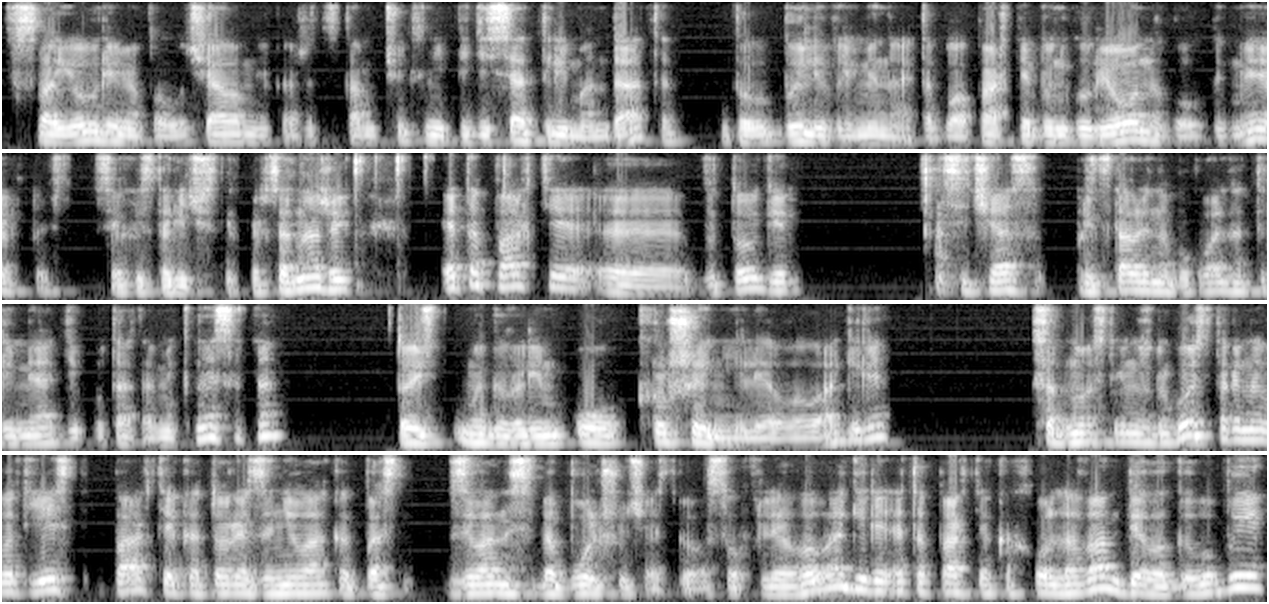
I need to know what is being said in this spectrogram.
в свое время получала, мне кажется, там чуть ли не 53 мандата, был, были времена, это была партия Бенгуриона, Голдемер, то есть всех исторических персонажей. Эта партия э, в итоге сейчас представлена буквально тремя депутатами Кнессета, то есть мы говорим о крушении левого лагеря, с одной стороны. С другой стороны, вот есть партия, которая заняла, как бы взяла на себя большую часть голосов левого лагеря. Это партия Кахоль-Лаван, бело-голубые.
